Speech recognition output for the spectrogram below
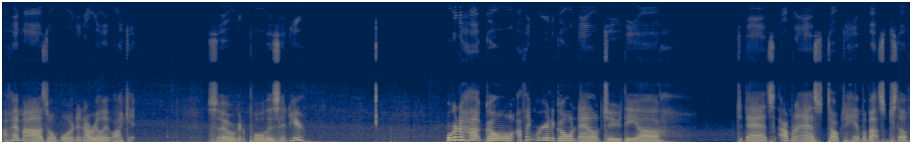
I've had my eyes on one and I really like it. So we're going to pull this in here. We're going to go, I think we're going to go on down to the, uh, to Dad's. I'm gonna ask, talk to him about some stuff.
